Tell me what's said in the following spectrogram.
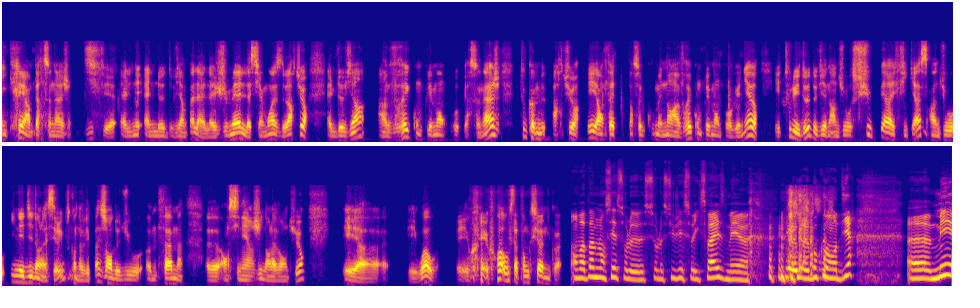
Il crée un personnage différent. Elle ne devient pas la, la jumelle, la siamoise de Arthur. Elle devient un vrai complément au personnage, tout comme Arthur est en fait d'un seul coup maintenant un vrai complément pour Guenièvre. Et tous les deux deviennent un duo super efficace, un duo inédit dans la série, parce qu'on n'avait pas ce genre de duo homme-femme euh, en synergie dans l'aventure. Et, euh, waouh! Et waouh, ça fonctionne quoi. On va pas me lancer sur le, sur le sujet sur X-Files, mais euh, aurait beaucoup à en dire. Euh, mais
